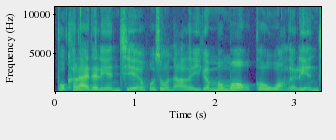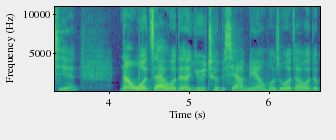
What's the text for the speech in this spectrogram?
博客来的链接，或者我拿了一个某某购物网的链接。那我在我的 YouTube 下面，或是我在我的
